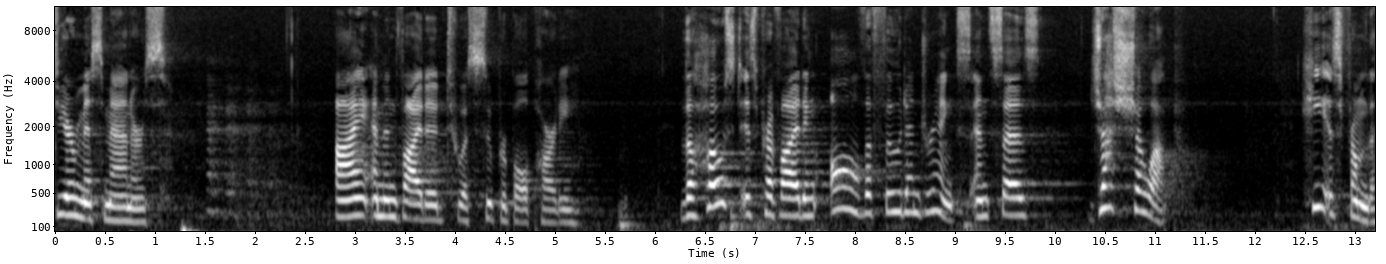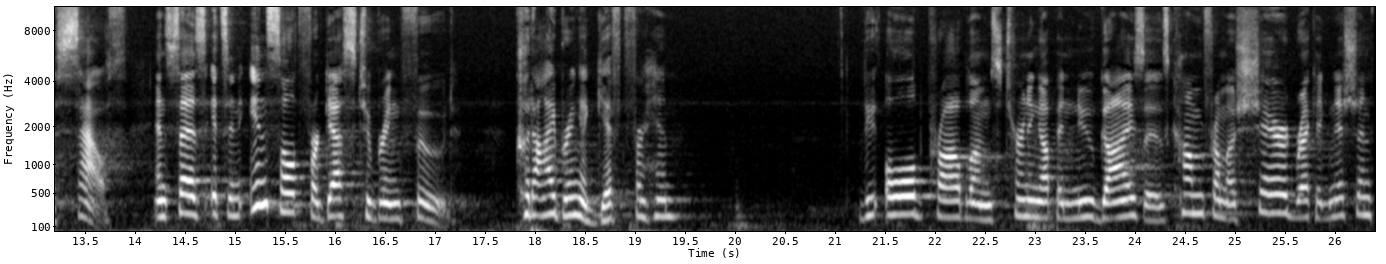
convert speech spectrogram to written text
Dear Miss Manners, I am invited to a Super Bowl party. The host is providing all the food and drinks and says, just show up. He is from the South and says it's an insult for guests to bring food. Could I bring a gift for him? The old problems turning up in new guises come from a shared recognition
